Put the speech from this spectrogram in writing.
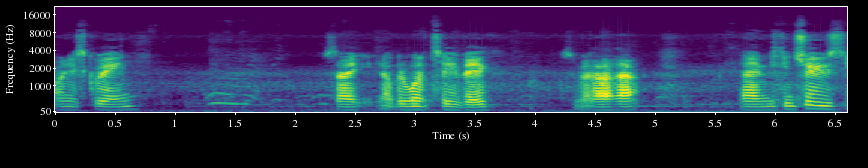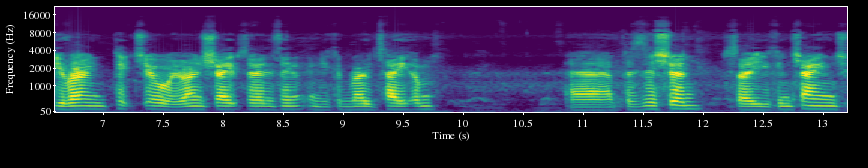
on your screen. So you're not going to want it too big, something like that. Um, you can choose your own picture or your own shapes or anything, and you can rotate them. Uh, position, so you can change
